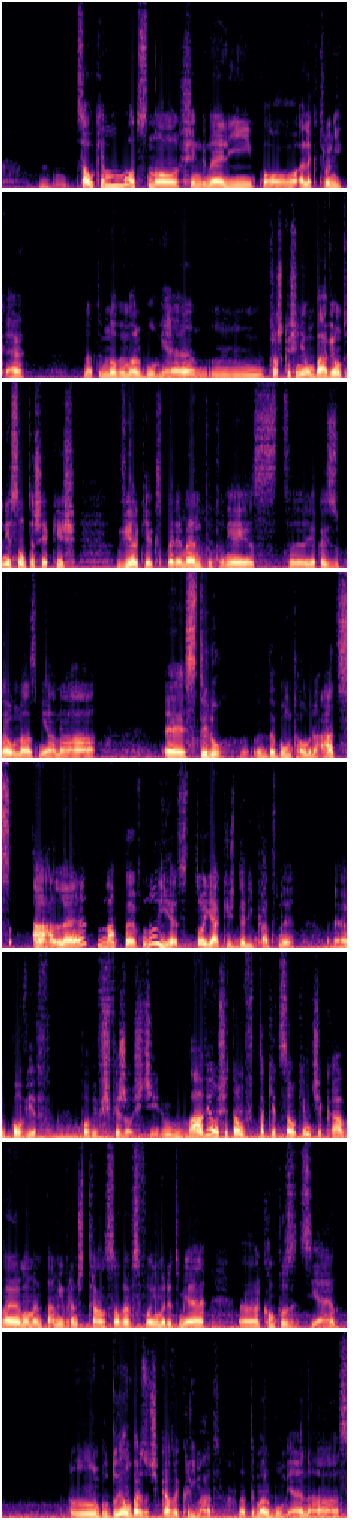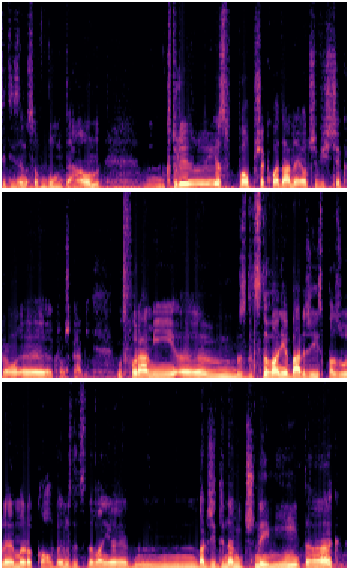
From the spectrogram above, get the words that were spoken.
całkiem mocno sięgnęli po elektronikę na tym nowym albumie. Mm, troszkę się nią bawią. To nie są też jakieś wielkie eksperymenty. To nie jest e, jakaś zupełna zmiana e, stylu The Boomtown Rats, ale na pewno jest to jakiś delikatny e, powiew, powiew świeżości. Bawią się tam w takie całkiem ciekawe, momentami wręcz transowe w swoim rytmie kompozycje. Mm, budują bardzo ciekawy klimat na tym albumie, na Citizens of Boomtown który jest poprzekładany oczywiście krą, e, krążkami, utworami e, zdecydowanie bardziej z pazurem rockowym, zdecydowanie mm, bardziej dynamicznymi, tak,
